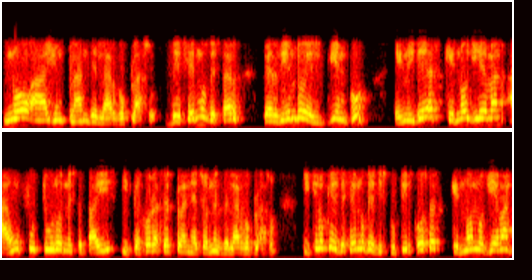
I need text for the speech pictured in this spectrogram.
no hay un plan de largo plazo. Dejemos de estar perdiendo el tiempo en ideas que no llevan a un futuro en este país y mejor hacer planeaciones de largo plazo. Y creo que dejemos de discutir cosas que no nos llevan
